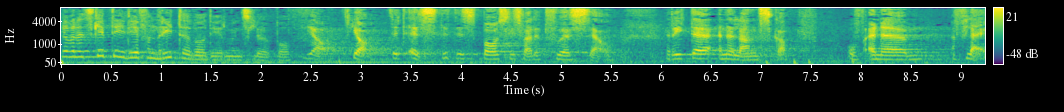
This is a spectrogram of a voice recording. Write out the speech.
Ja, want dit skep die idee van riete waardeur mens loop of. Ja, ja, dit is dit is basies wat dit voorstel. Riete in 'n landskap of in 'n 'n vlei.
